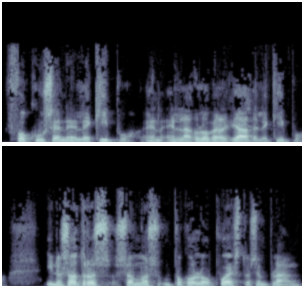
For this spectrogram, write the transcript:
focus en el equipo, en, en la globalidad del equipo. Y nosotros somos un poco lo opuesto, es en plan,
